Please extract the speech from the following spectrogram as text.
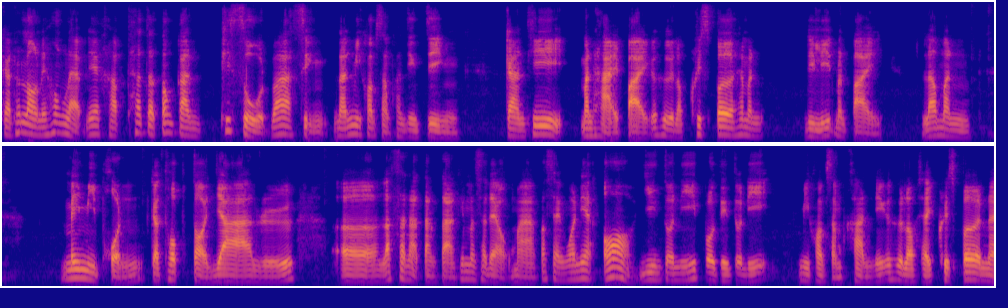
การทดลองในห้องแลบเนี่ยครับถ้าจะต้องการพิสูจน์ว่าสิ่งนั้นมีความสำคัญจริง ๆ การที่มันหายไปก็คือเรา CRISPR ให้มันดีลีทมันไป แล้วมันไม่มีผลกระทบต่อยาหรือ ลักษณะต่างๆ ที่มันแสดงออกมา ก็แสดงว่าเนี่ยอ้อยีนตัวนี้โปรตีนตัวนี้มีความสำคัญนี่ก็คือเราใช้ CRISPR ใน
